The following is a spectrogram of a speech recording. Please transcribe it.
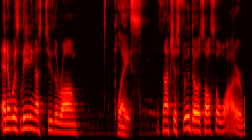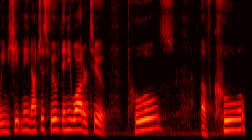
and it was leading us to the wrong place. It's not just food, though, it's also water. We sheep need not just food, they need water too. Pools of cool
